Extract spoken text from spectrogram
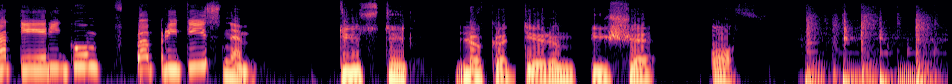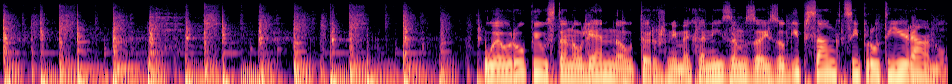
Kateri gumb pa pritisnem? Tisti, na katerem piše OF. V Evropi je ustanovljen nov tržni mehanizem za izogib sankcij proti Iranu.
